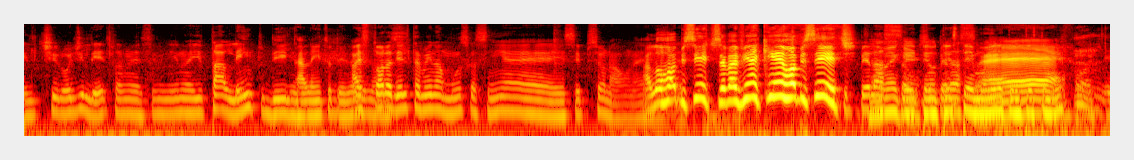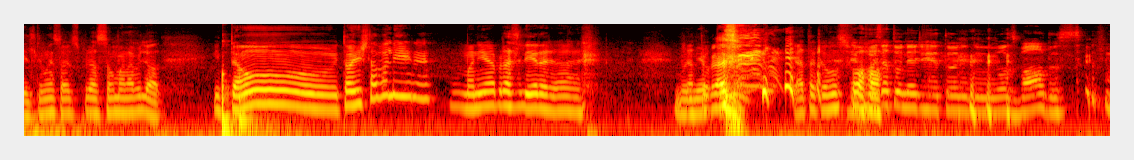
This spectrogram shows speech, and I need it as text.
ele tirou de letra, "Meu, esse menino aí, o talento dele. né?" Talento dele. é A história demais. dele também na música, assim, é excepcional, né? Alô, Rob City, você vai vir aqui, hein, Rob City? Superação, Sabe que ele tem um superação. testemunho, É. tem um testemunho forte. Ele tem uma história de inspiração maravilhosa. Então, então a gente tava ali, né? Mania brasileira já. Mania tocamos- brasileira. Já tocamos forró. Depois da turnê de retorno do Oswaldo.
